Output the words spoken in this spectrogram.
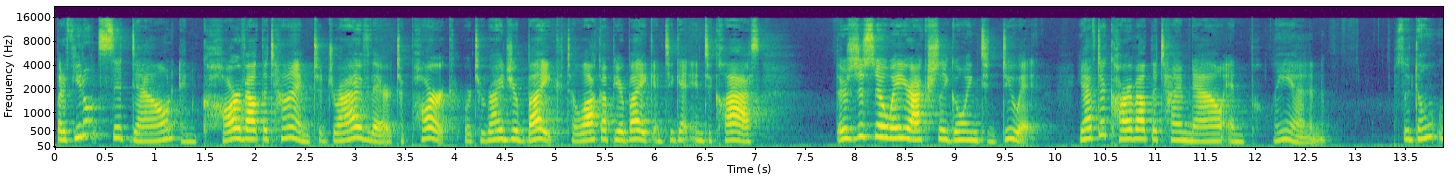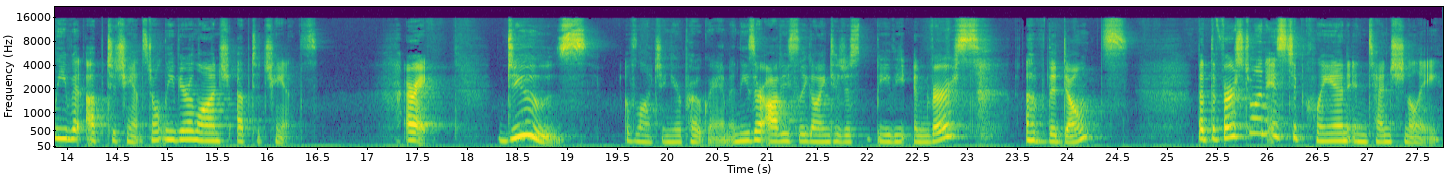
But if you don't sit down and carve out the time to drive there, to park, or to ride your bike, to lock up your bike, and to get into class, there's just no way you're actually going to do it. You have to carve out the time now and plan. So don't leave it up to chance. Don't leave your launch up to chance. All right, do's of launching your program. And these are obviously going to just be the inverse of the don'ts. But the first one is to plan intentionally.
